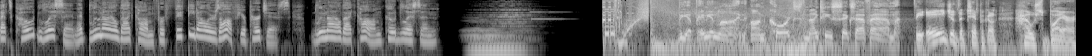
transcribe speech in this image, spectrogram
That's code LISTEN at Bluenile.com for $50 off your purchase. Bluenile.com code LISTEN. The Opinion Line on Cork's 96 FM. The age of the typical house buyer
